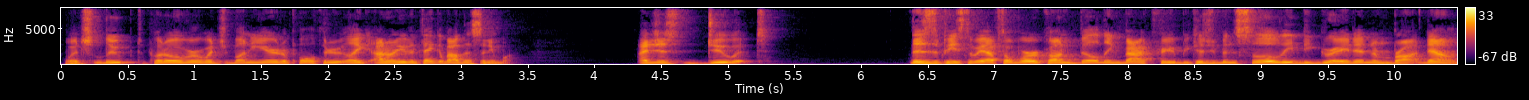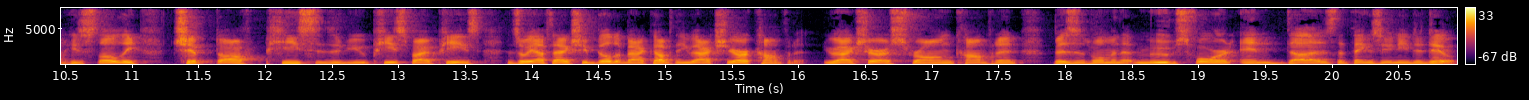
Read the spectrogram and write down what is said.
which loop to put over, which bunny ear to pull through. Like, I don't even think about this anymore. I just do it. This is a piece that we have to work on building back for you because you've been slowly degraded and brought down. He's slowly chipped off pieces of you piece by piece. And so we have to actually build it back up that you actually are confident. You actually are a strong, confident businesswoman that moves forward and does the things you need to do.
